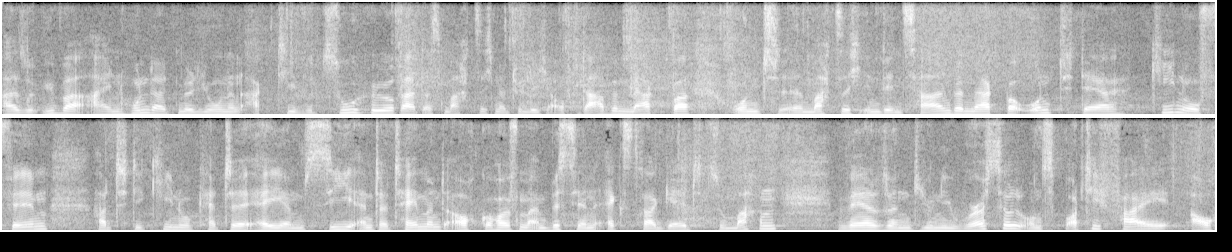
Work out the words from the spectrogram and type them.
also über 100 Millionen aktive Zuhörer. Das macht sich natürlich auch da bemerkbar und äh, macht sich in den Zahlen bemerkbar. Und der Kinofilm hat die Kinokette AMC Entertainment auch geholfen, ein bisschen extra Geld zu machen, während Universal und Spotify auch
